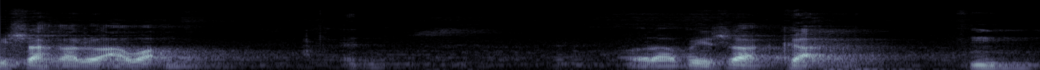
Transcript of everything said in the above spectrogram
pisah karo awakmu. Ora pisah gak. Hmm.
